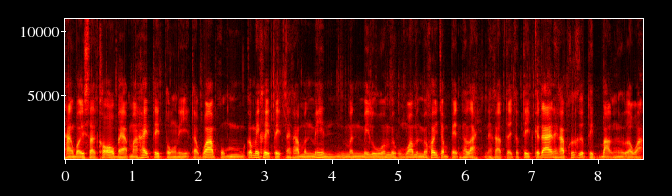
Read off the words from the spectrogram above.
ทางบริษัทเขาออกแบบมาให้ติดตรงนี้ แต่ว่าผมก็ไม่เคยติดนะครับ มันไม่เห็นมันไม่รู้ว่าผมว่ามันไม่ค่อยจำเป็นเท่าไหร่นะครับ แต่จะติดก็ได้นะครับ ก็คือติดบังระหว่าง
